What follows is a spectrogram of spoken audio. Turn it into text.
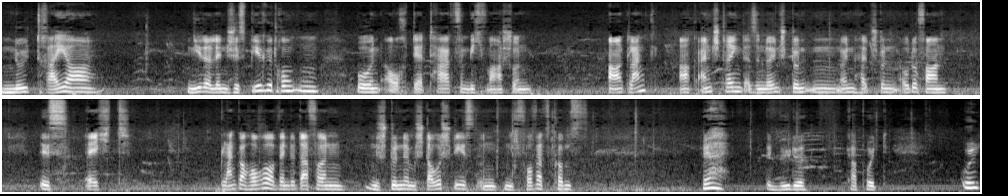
03er niederländisches Bier getrunken und auch der Tag für mich war schon arg lang, arg anstrengend. Also neun Stunden, neuneinhalb Stunden Autofahren ist echt blanker Horror, wenn du davon eine Stunde im Stau stehst und nicht vorwärts kommst. Ja, bin müde, kaputt und.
